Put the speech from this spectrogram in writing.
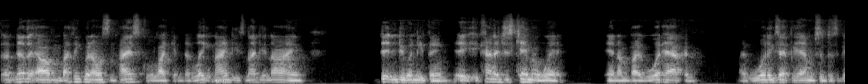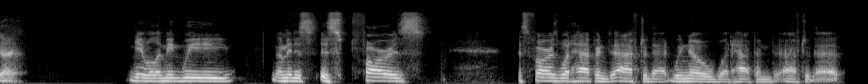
another album. I think when I was in high school, like in the late '90s, '99. Didn't do anything. It, it kind of just came and went. And I'm like, what happened? Like, what exactly happened to this guy? Yeah. well, I mean, we, I mean, as as far as as far as what happened after that, we know what happened after that.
